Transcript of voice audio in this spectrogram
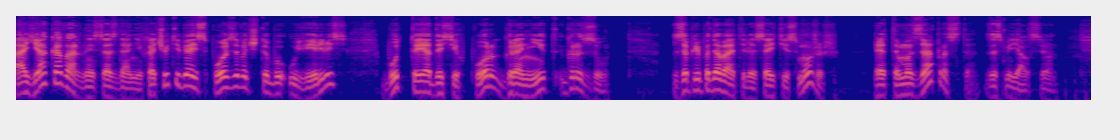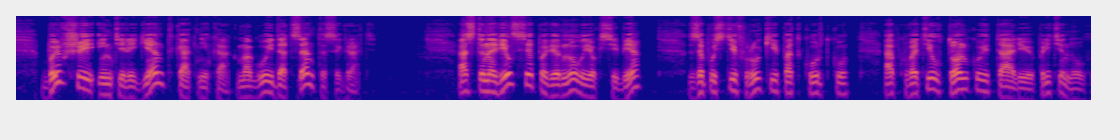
А я, коварное создание, хочу тебя использовать, чтобы уверились, будто я до сих пор гранит грызу. За преподавателя сойти сможешь? Это мы запросто, засмеялся он. Бывший интеллигент, как-никак, могу и доцента сыграть. Остановился, повернул ее к себе, запустив руки под куртку, обхватил тонкую талию, притянул.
